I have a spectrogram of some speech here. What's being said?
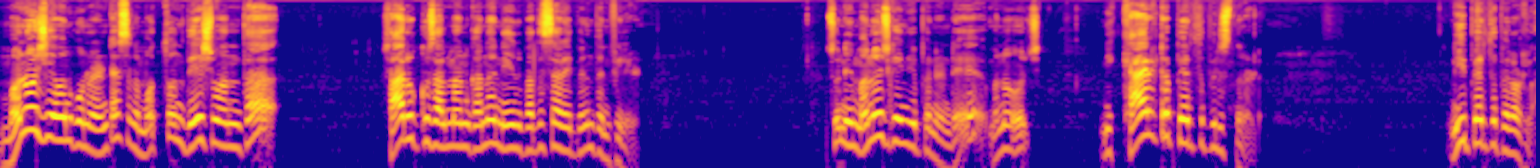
Manoj ఏమనుకున్నాడంటే అసలు మొత్తం దేశం అంతా షారుఖ్ సల్మాన్ కన్నా నేను పెద్దసారి అయిపోయిన తను ఫీల్ అయ్యాడు. సో నేను మనోజ్కి ఏం చెప్పానంటే మనోజ్ నీ క్యారెక్టర్ పేరుతో పిలుస్తున్నాడు. నీ పేరుతో పిలవట్లా.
